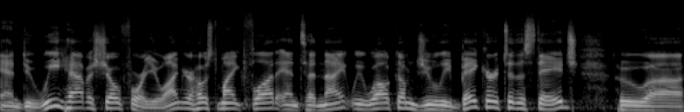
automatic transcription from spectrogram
And do we have a show for you? I'm your host, Mike Flood, and tonight we welcome Julie Baker to the stage, who. Uh,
